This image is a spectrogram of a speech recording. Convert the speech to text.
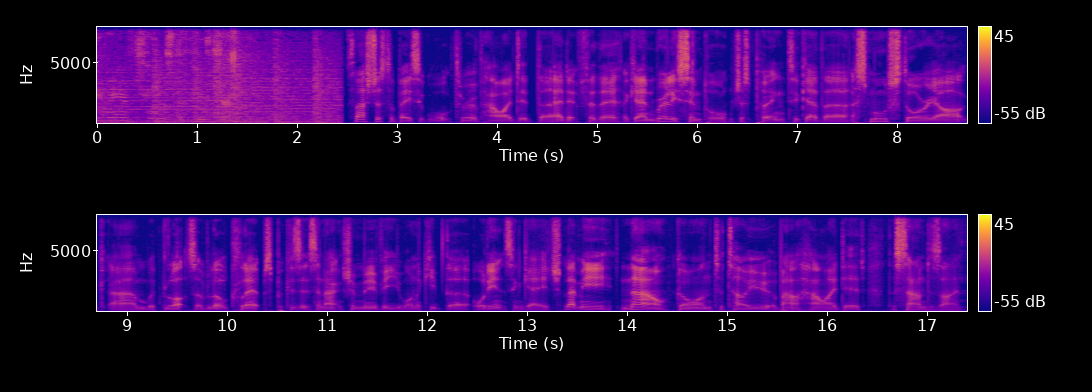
You may have changed the future. So that's just a basic walkthrough of how I did the edit for this. Again, really simple, just putting together a small story arc um, with lots of little clips because it's an action movie. You want to keep the audience engaged. Let me now go on to tell you about how I did the sound design.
